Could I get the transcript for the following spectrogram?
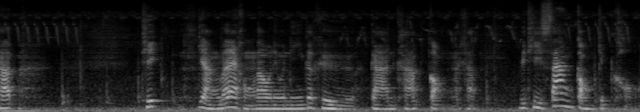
ครับทริคอย่างแรกของเราในวันนี้ก็คือการคราฟกล่องนะครับ วิธีสร้างกล่องเก็บของ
